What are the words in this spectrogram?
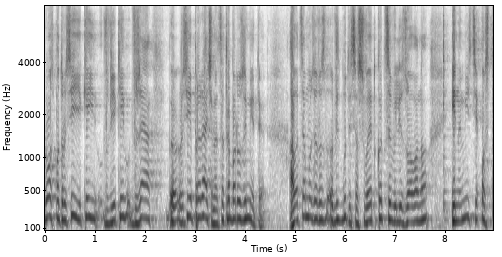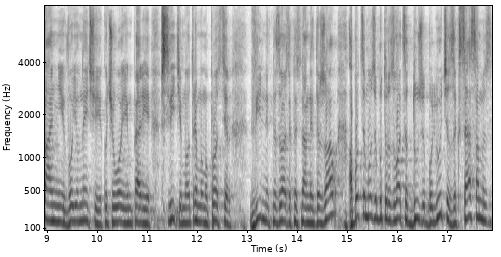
розпад Росії, який, в який вже е, Росія приречена. Це треба розуміти. Але це може відбутися швидко, цивілізовано, і на місці останньої войовничої кочової імперії в світі ми отримаємо простір вільних незалежних національних держав. Або це може бути розвиватися дуже болюче з ексцесами, з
